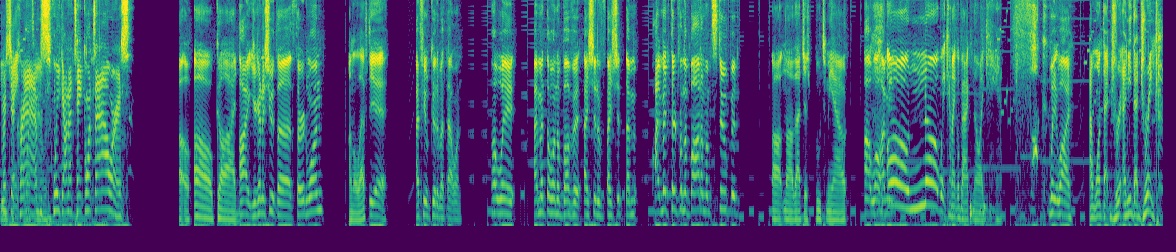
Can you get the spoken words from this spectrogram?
You Mr. Krabs, we gotta take what's ours. Uh oh. Oh god. All right, you're gonna shoot the third one. On the left. Yeah, I feel good about that one. Oh wait, I meant the one above it. I should have. I should. I'm, I meant third from the bottom. I'm stupid. Oh no, that just boots me out. Uh, well, I mean, Oh no! Wait, can I go back? No, I can't. Fuck. wait, why? I want that drink. I need that drink.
